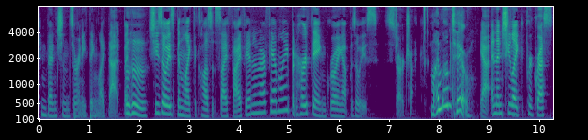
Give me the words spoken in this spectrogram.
conventions or anything like that, but Mhm. she's always been like the closet sci-fi fan in our family. But her thing growing up was always Star Trek. My mom too. Yeah, and then she like progressed,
